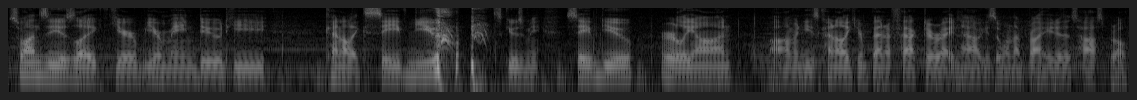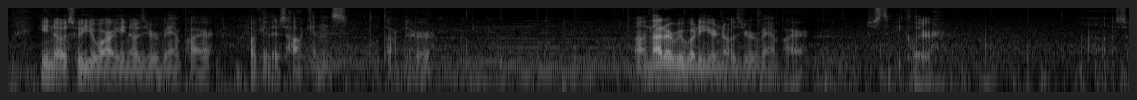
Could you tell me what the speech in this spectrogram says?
Swansea is like your your main dude. He kind of like saved you. excuse me, saved you early on. Um, and he's kind of like your benefactor right now. He's the one that brought you to this hospital. He knows who you are. He knows you're a vampire. Okay, there's Hawkins. We'll talk to her. Uh, not everybody here knows you're a vampire, just to be clear. Uh, so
